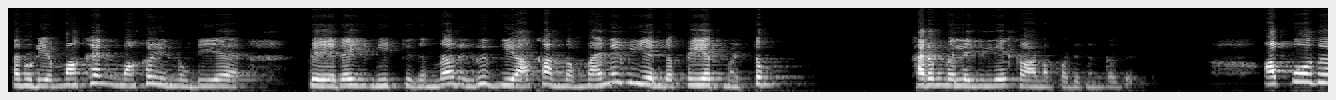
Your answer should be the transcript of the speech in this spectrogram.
தன்னுடைய மகன் மகளினுடைய பெயரை நீக்குகின்றார். இறுதியாக அந்த மனைவி என்ற பெயர் மட்டும் கரும்பலையிலே காணப்படுகின்றது. அப்போது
